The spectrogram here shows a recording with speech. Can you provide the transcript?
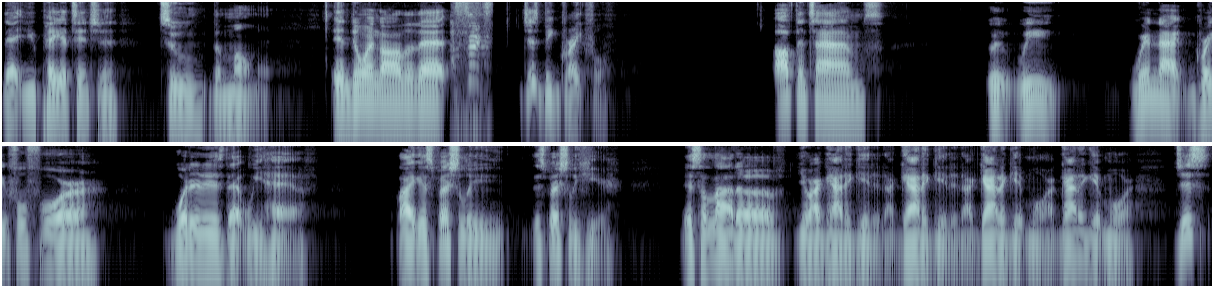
that you pay attention to the moment. In doing all of that, just be grateful. Oftentimes, we, we we're not grateful for what it is that we have. Like especially especially here. It's a lot of, yo, I gotta get it. I gotta get it. I gotta get more. I gotta get more. Just,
